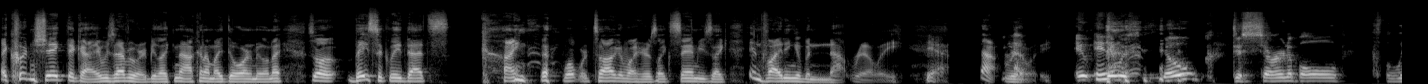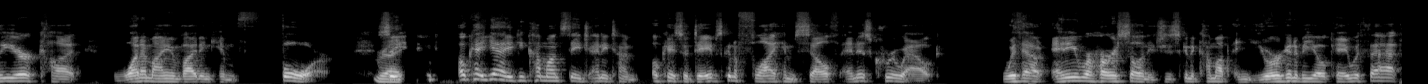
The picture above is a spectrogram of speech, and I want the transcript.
I couldn't shake the guy. He was everywhere. He'd be like knocking on my door in the middle of the night. So basically, that's kind of what we're talking about here is like Sammy's like inviting him, but not really. Yeah. Not really. It, there was no discernible, clear cut. What am I inviting him for? Right. So you think, okay, yeah, he can come on stage anytime. Okay, so Dave's going to fly himself and his crew out without any rehearsal, and he's just going to come up, and you're going to be okay with that,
